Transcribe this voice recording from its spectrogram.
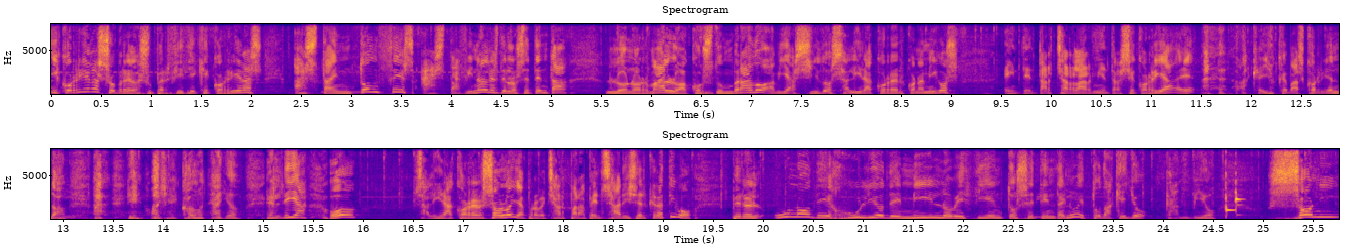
y corrieras sobre la superficie, que corrieras hasta entonces, hasta finales de los 70, lo normal, lo acostumbrado había sido salir a correr con amigos e intentar charlar mientras se corría, ¿eh? aquello que vas corriendo, oye, ¿cómo te ha ido el día? O salir a correr solo y aprovechar para pensar y ser creativo. Pero el 1 de julio de 1979 todo aquello cambió. Sony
